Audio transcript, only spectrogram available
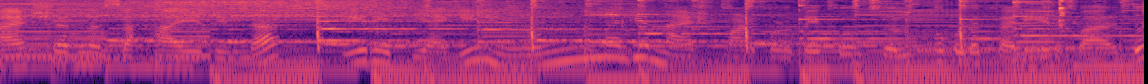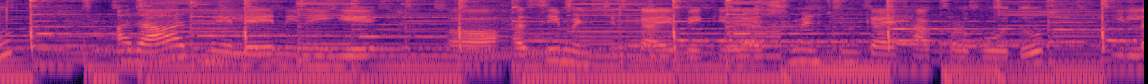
ಮ್ಯಾಷರ್ನ ಸಹಾಯದಿಂದ ಈ ರೀತಿಯಾಗಿ ಅದಾದಮೇಲೆ ನಿಮಗೆ ಹಸಿ ಹಸಿಮೆಣಸಿನ್ಕಾಯಿ ಬೇಕಿದ್ರೆ ಹಸಿಮೆಣಸಿನ್ಕಾಯಿ ಹಾಕ್ಕೊಳ್ಬೋದು ಇಲ್ಲ,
